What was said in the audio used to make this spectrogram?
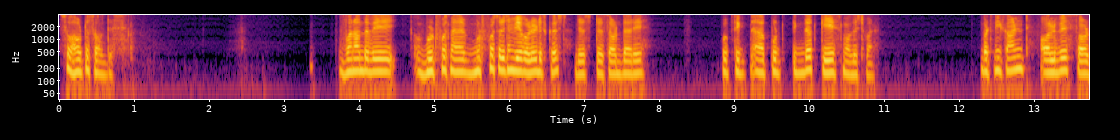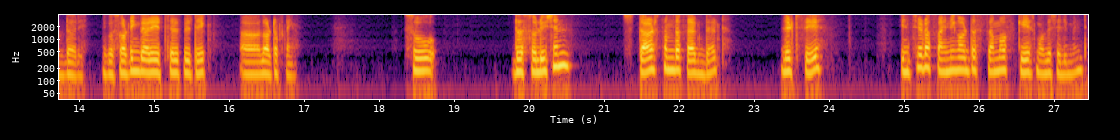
So how to solve this? One of the way brute force manner brute force solution we have already discussed. Just uh, sort the array. Put pick, uh, put pick the k smallest one. But we can't always sort the array because sorting the array itself will take a lot of time so the solution starts from the fact that let's say instead of finding out the sum of k smallest element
